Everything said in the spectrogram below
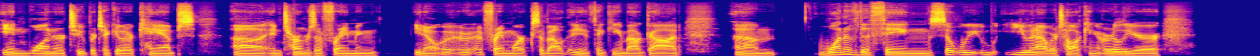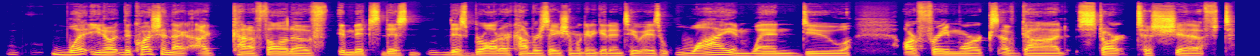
in one or two particular camps uh, in terms of framing you know frameworks about you know, thinking about God. Um, one of the things, so we, you and I were talking earlier. What you know, the question that I kind of thought of amidst this this broader conversation we're going to get into is why and when do our frameworks of God start to shift,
